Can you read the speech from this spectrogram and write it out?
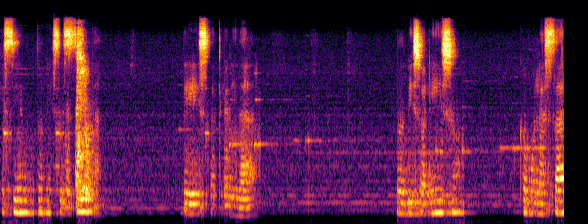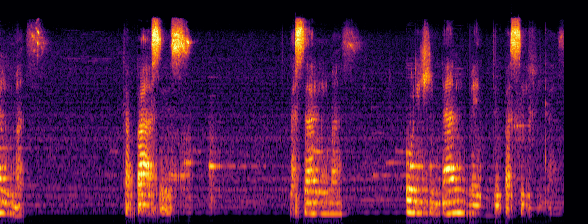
que siento necesitan de esta claridad. Los visualizo como las almas capaces, las almas originalmente pacíficas,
